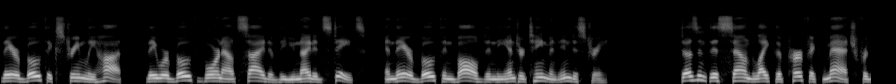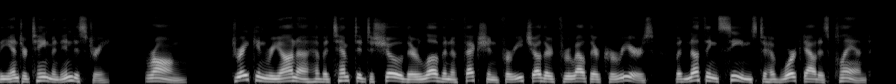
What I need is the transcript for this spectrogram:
They are both extremely hot, they were both born outside of the United States, and they are both involved in the entertainment industry. Doesn't this sound like the perfect match for the entertainment industry? Wrong. Drake and Rihanna have attempted to show their love and affection for each other throughout their careers, but nothing seems to have worked out as planned.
